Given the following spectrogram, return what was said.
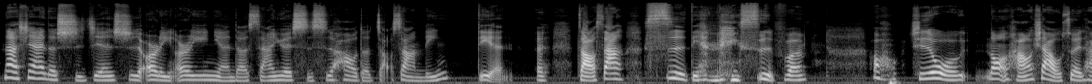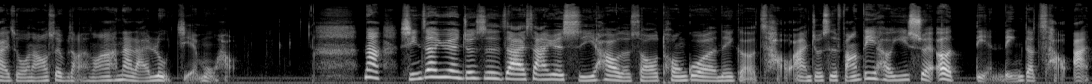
那现在的时间是二零二一年的三月十四号的早上零点，呃，早上四点零四分。哦，其实我弄好像下午睡太多，然后睡不着，说啊，那来录节目好。那行政院就是在三月十一号的时候通过了那个草案，就是房地合一税二点零的草案，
